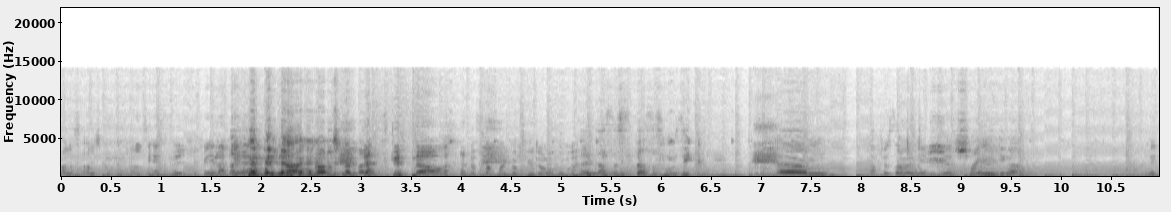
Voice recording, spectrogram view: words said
Alles, alles kaputt, alles Ist nicht. Fehler, Fehler. ja, genau, das stand da. Das genau. Das macht mein Computer auch immer. Äh, Das ist, das ist Musik. Ähm, dafür sammeln wir diese Shiny-Dinger. Mit,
